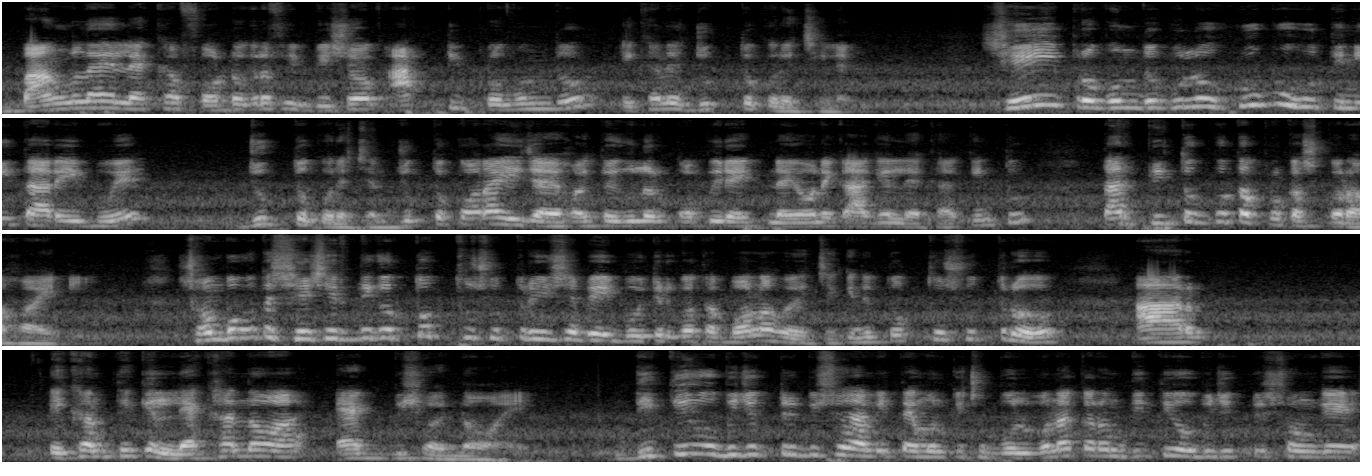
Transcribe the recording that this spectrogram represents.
বাংলায় লেখা ফটোগ্রাফি বিষয়ক আটটি প্রবন্ধ এখানে যুক্ত করেছিলেন। সেই প্রবন্ধগুলো হুবহু তিনি তার এই বইয়ে যুক্ত করেছেন। যুক্ত করাই যায়, হয়তো এগুলোর কপিরাইট নাই, অনেক আগে লেখা, কিন্তু তার কৃতজ্ঞতা প্রকাশ করা হয়নি। সম্ভবত শেষের দিকে তথ্যসূত্র হিসেবে এই বইটির কথা বলা হয়েছে, কিন্তু তথ্যসূত্র আর এখান থেকে লেখা নেওয়া এক বিষয় নয়। দ্বিতীয় অভিযোগটির বিষয়ে আমি তেমন কিছু বলব না, কারণ দ্বিতীয় অভিযোগটির সঙ্গে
